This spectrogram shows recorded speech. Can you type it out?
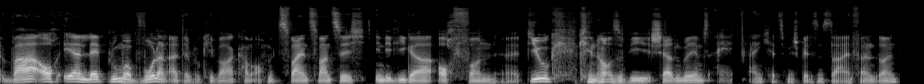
war auch eher ein Late Bloomer, obwohl er ein alter Rookie war, kam auch mit 22 in die Liga, auch von äh, Duke, genauso wie Sheldon Williams. Ey, eigentlich hätte es mir spätestens da einfallen sollen.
